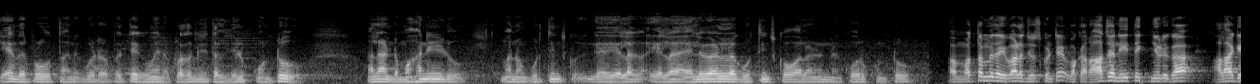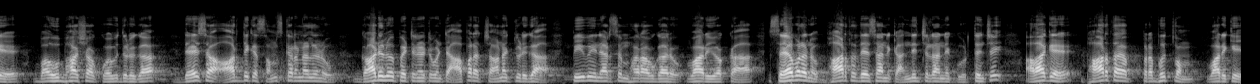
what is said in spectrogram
కేంద్ర ప్రభుత్వానికి కూడా ప్రత్యేకమైన కృతజ్ఞతలు తెలుపుకుంటూ అలాంటి మహనీయుడు మనం గుర్తించుకో ఇంకా ఎలా ఎలా ఎలవేళలా గుర్తించుకోవాలని నేను కోరుకుంటూ. ఆ, మొత్తం మీద ఇవాళ చూసుకుంటే ఒక రాజనీతిజ్ఞుడిగా అలాగే బహుభాషా కోవిదుడిగా దేశ ఆర్థిక సంస్కరణలను గాడిలో పెట్టినటువంటి అపర చాణక్యుడిగా పివి నరసింహారావు గారు వారి యొక్క సేవలను భారతదేశానికి అందించడానికి గుర్తించి అలాగే భారత ప్రభుత్వం వారికి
